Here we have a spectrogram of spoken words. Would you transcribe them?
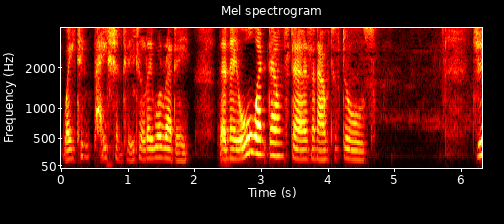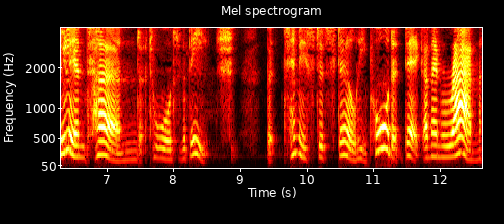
waiting patiently till they were ready. Then they all went downstairs and out of doors. Julian turned towards the beach, but Timmy stood still. He pawed at Dick and then ran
